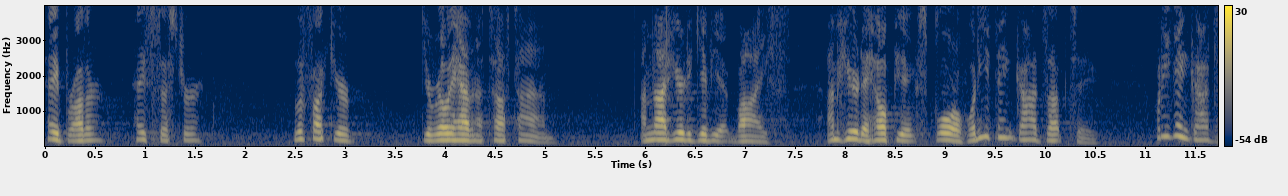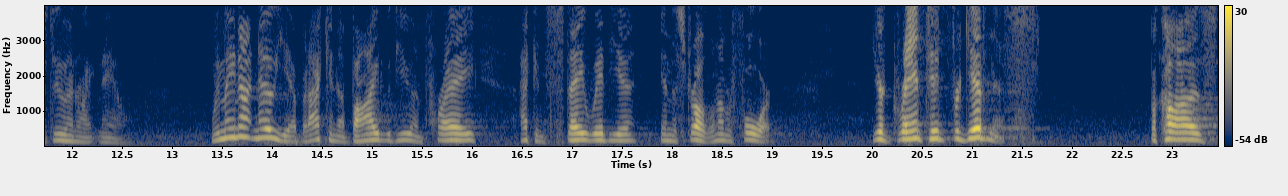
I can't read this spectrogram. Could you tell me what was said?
Hey, brother. Hey, sister. Looks like you're, you're really having a tough time. I'm not here to give you advice. I'm here to help you explore what do you think God's up to? What do you think God's doing right now? We may not know yet, but I can abide with you and pray. I can stay with you in the struggle. Number four, you're granted forgiveness because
